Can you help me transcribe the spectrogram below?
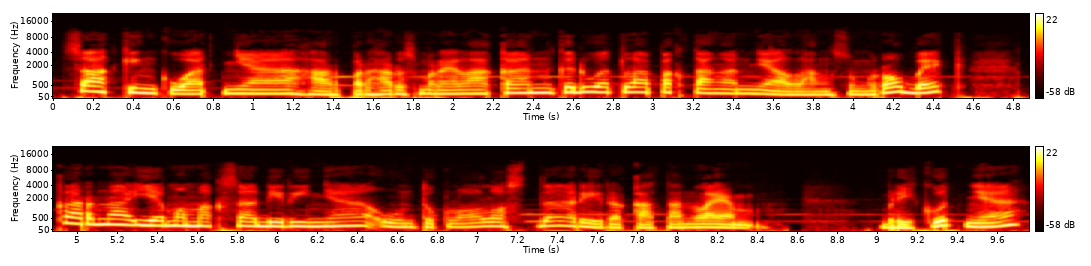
Saking kuatnya, Harper harus merelakan kedua telapak tangannya langsung robek karena ia memaksa dirinya untuk lolos dari rekatan lem. Berikutnya,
